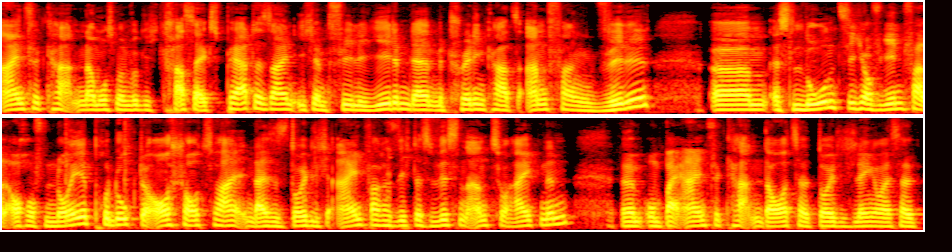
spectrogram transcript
Einzelkarten, da muss man wirklich krasser Experte sein. Ich empfehle jedem, der mit Trading Cards anfangen will, ähm, es lohnt sich auf jeden Fall auch auf neue Produkte Ausschau zu halten. Da ist es deutlich einfacher, sich das Wissen anzueignen. Ähm, und bei Einzelkarten dauert es halt deutlich länger, weil es halt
